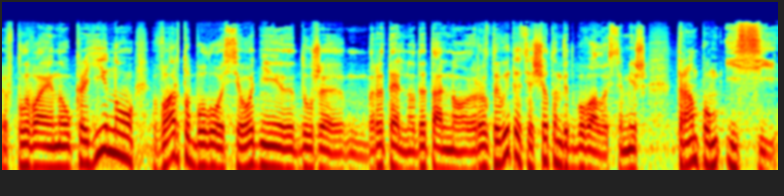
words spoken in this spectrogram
впливає на Україну, варто було сьогодні дуже ретельно, детально роздивитися, що там відбувалося між Трампом і Сі.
